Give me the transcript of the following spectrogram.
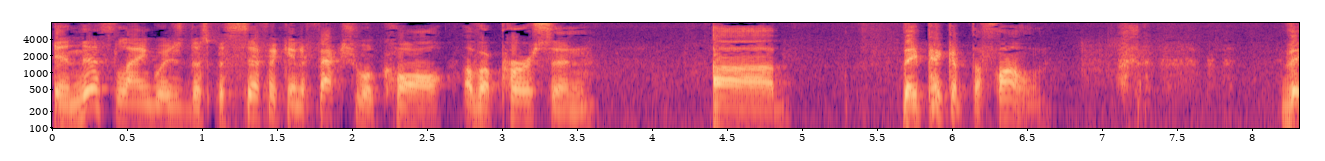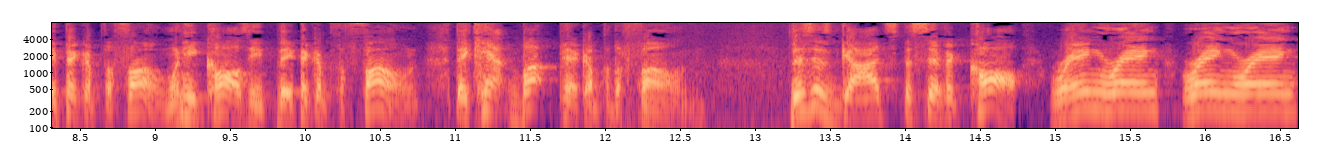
in this language the specific and effectual call of a person, uh, they pick up the phone. they pick up the phone. When he calls, he, they pick up the phone. They can't but pick up the phone. This is God's specific call. Ring, ring, ring, ring,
